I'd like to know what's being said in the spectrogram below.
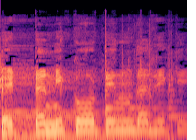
పెట్టని కోటిందరికి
